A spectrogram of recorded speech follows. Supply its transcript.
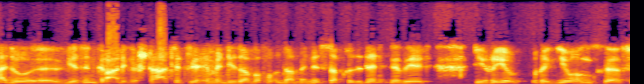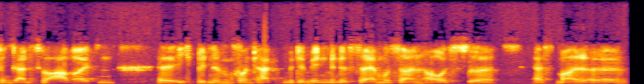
Also äh, wir sind gerade gestartet. Wir haben in dieser Woche unseren Ministerpräsidenten gewählt. Die Re Regierung äh, fängt an zu arbeiten. Äh, ich bin im Kontakt mit dem Innenminister. Er muss sein Haus äh, erstmal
